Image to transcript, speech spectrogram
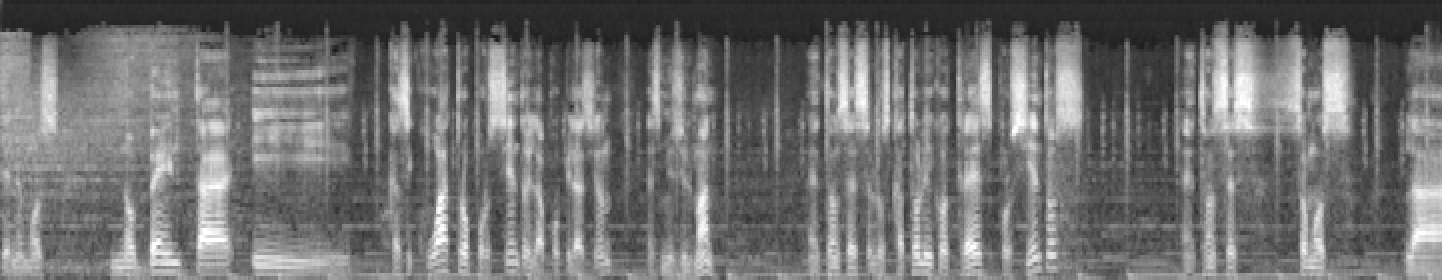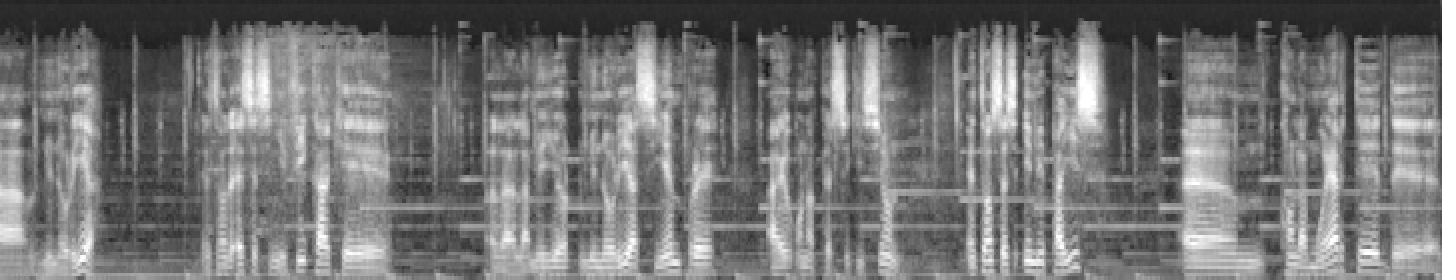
Tenemos 90 y casi 4% de la población es musulmán. Entonces los católicos 3%. Entonces somos la minoría. Entonces eso significa que la, la minoría siempre hay una persecución. Entonces en mi país, em, con la muerte del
